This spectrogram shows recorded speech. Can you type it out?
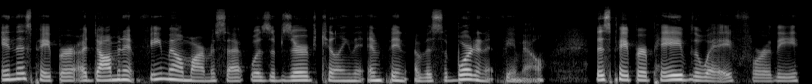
In this paper, a dominant female marmoset was observed killing the infant of a subordinate female. This paper paved the way for the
